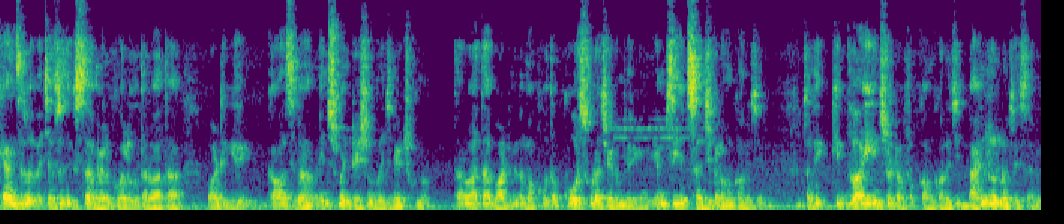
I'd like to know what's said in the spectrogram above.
క్యాన్సర్ శస్త్రచికిత్స మెలకువలు తర్వాత వాటికి కావాల్సిన ఇన్స్ట్రుమెంటేషన్ గురించి నేర్చుకున్నాం. తర్వాత వాటి మీద మక్కువతో కోర్స్ కూడా చేయడం జరిగింది. ఎంసీహెచ్ సర్జికల్ ఆంకాలజీ అది కిద్వాయి ఇన్స్టిట్యూట్ ఆఫ్ ఆంకాలజీ బెంగళూరులో చేశాను.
